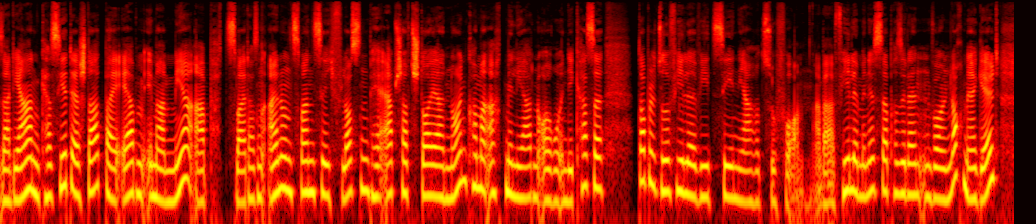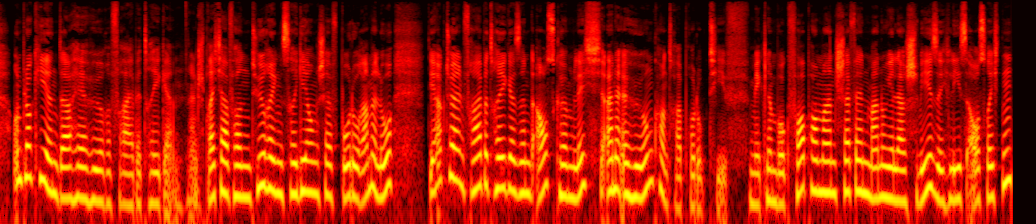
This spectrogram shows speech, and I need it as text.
Seit Jahren kassiert der Staat bei Erben immer mehr ab. 2021 flossen per Erbschaftssteuer 9,8 Milliarden Euro in die Kasse, doppelt so viele wie zehn Jahre zuvor. Aber viele Ministerpräsidenten wollen noch mehr Geld und blockieren daher höhere Freibeträge. Ein Sprecher von Thürings Regierungschef Bodo Ramelow, die aktuellen Freibeträge sind auskömmlich, eine Erhöhung kontraproduktiv. Mecklenburg-Vorpommern-Chefin Manuela Schwesig ließ ausrichten,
